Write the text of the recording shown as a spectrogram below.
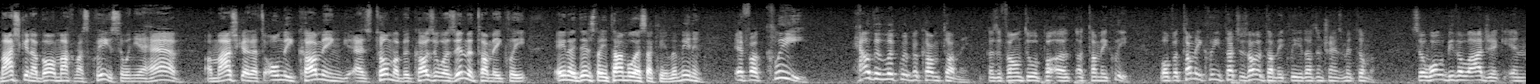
Mashke nabo machmas kli. So when you have a mashke that's only coming as tuma because it was in the tame kli, ein adin tamu Meaning, if a kli how did liquid become tummy? Because it fell into a, a, a kli. Well, if a tummy kli touches other tummy kli, it doesn't transmit tumah. So what would be the logic in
